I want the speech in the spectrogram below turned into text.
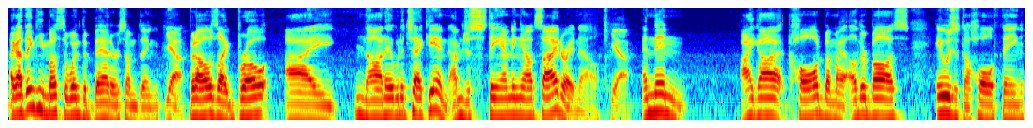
like, I think he must have went to bed or something. Yeah. But I was like, "Bro, I not able to check in. I'm just standing outside right now." Yeah. And then I got called by my other boss. It was just a whole thing.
